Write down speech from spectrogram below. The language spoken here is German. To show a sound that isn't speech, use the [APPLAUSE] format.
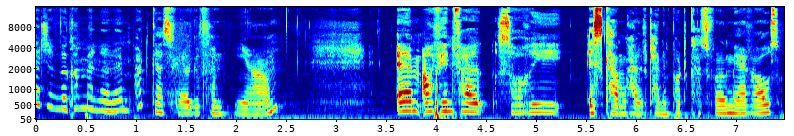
Leute, willkommen bei einer neuen Podcast-Folge von mir. Ähm, auf jeden Fall, sorry, es kam halt keine Podcast-Folge mehr raus.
